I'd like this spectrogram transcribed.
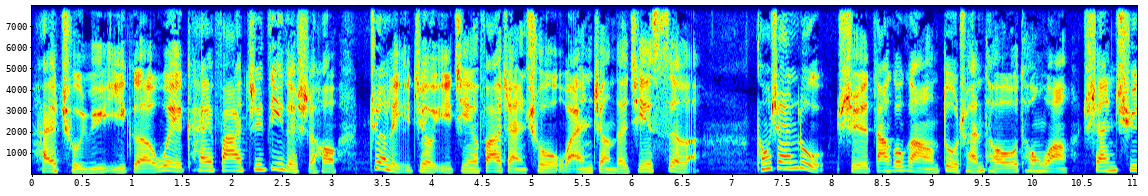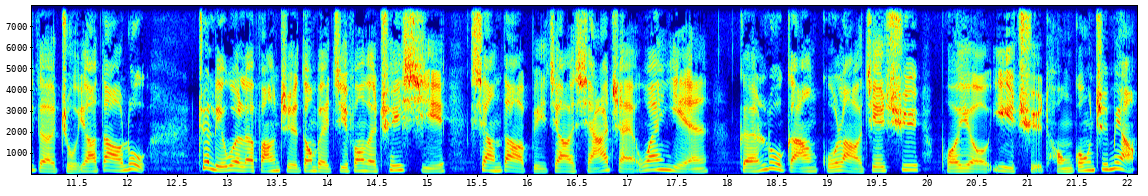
还处于一个未开发之地的时候，这里就已经发展出完整的街市了。通山路是大沟港渡船头通往山区的主要道路。这里为了防止东北季风的吹袭，巷道比较狭窄蜿蜒，跟鹿港古老街区颇有异曲同工之妙。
